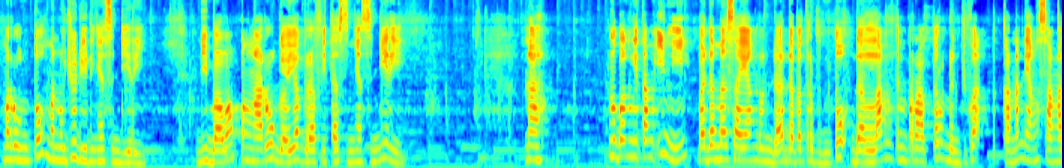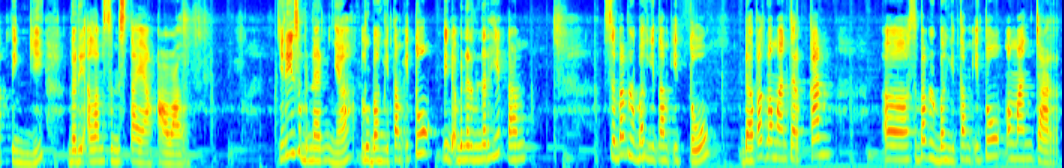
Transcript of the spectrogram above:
meruntuh menuju dirinya sendiri di bawah pengaruh gaya gravitasinya sendiri. Nah, Lubang hitam ini pada masa yang rendah dapat terbentuk dalam temperatur dan juga tekanan yang sangat tinggi dari alam semesta yang awal. Jadi sebenarnya lubang hitam itu tidak benar-benar hitam. Sebab lubang hitam itu dapat memancarkan uh, sebab lubang hitam itu memancar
